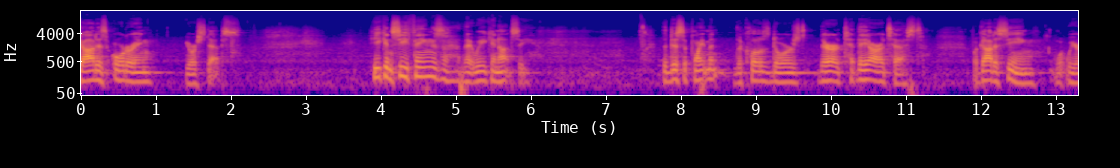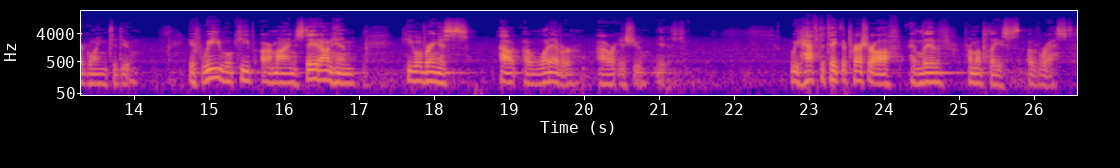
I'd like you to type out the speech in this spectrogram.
God is ordering your steps. He can see things that we cannot see. The disappointment, the closed doors, are te- they are a test. But God is seeing what we are going to do. If we will keep our mind stayed on Him, He will bring us out of whatever our issue is. We have to take the pressure off and live from a place of rest.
